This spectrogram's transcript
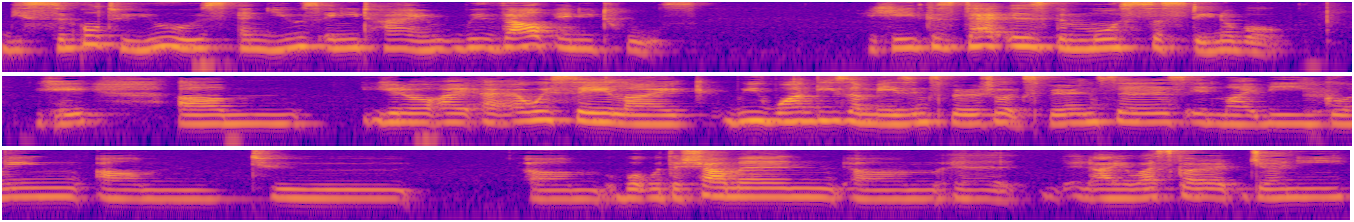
be simple to use, and use anytime without any tools. Okay, because that is the most sustainable. Okay, um, you know, I, I always say like we want these amazing spiritual experiences. It might be going um, to um, work with a shaman, um, an ayahuasca journey,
